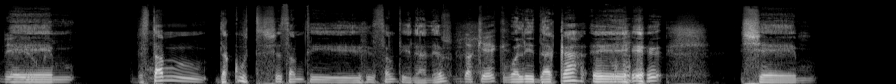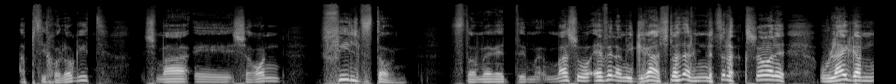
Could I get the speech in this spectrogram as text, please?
בדיוק. אמ, וסתם דקות ששמתי שמתי אליה לב. דקק. ווליד דקה, אה, שהפסיכולוגית שמה אה, שרון פילדסטון. זאת אומרת, משהו, אבן המגרש, לא יודע, אני מנסה לחשוב על... אולי גם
